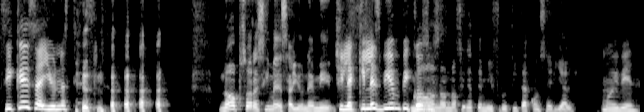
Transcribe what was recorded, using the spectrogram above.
Sí que desayunas no, pues ahora sí me desayuné mi... chilaquiles bien No, picosos. no, no, fíjate mi frutita con cereal. Muy bien.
